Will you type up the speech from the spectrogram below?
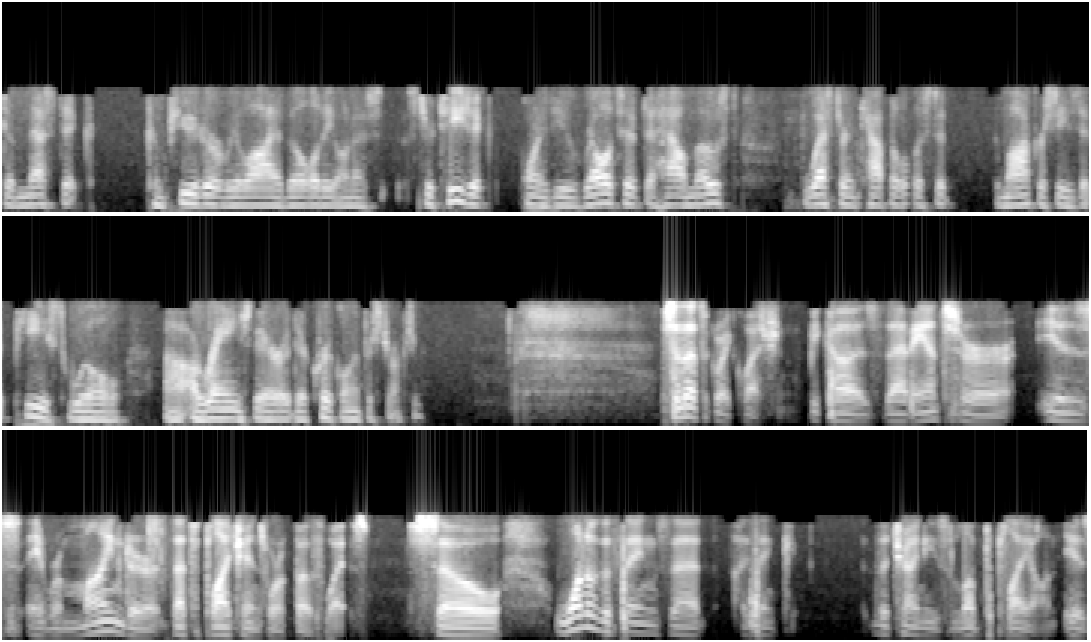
domestic computer reliability on a strategic point of view relative to how most Western capitalistic democracies at peace will uh, arrange their, their critical infrastructure? So that's a great question because that answer is a reminder that supply chains work both ways. So one of the things that I think the Chinese love to play on is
